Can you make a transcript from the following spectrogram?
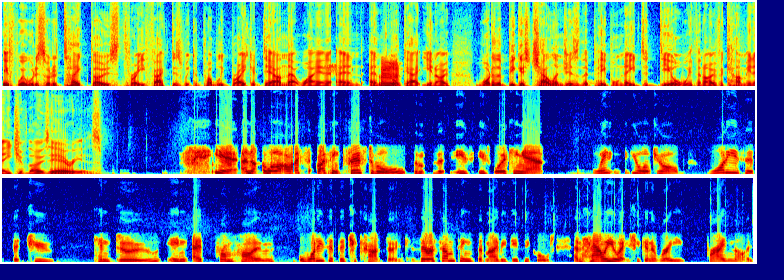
if we were to sort of take those three factors, we could probably break it down that way and, and, mm. look at, you know, what are the biggest challenges that people need to deal with and overcome in each of those areas? Yeah, and uh, well, I, I think first of all the, the, is is working out when, with your job what is it that you can do in at from home, what is it that you can't do? Because there are some things that may be difficult, and how are you actually going to reframe those?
